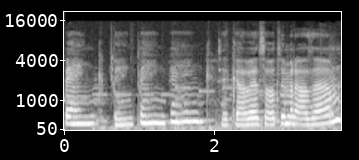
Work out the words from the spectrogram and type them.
Bang, bang, bang, bang. Ciekawe co tym razem.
